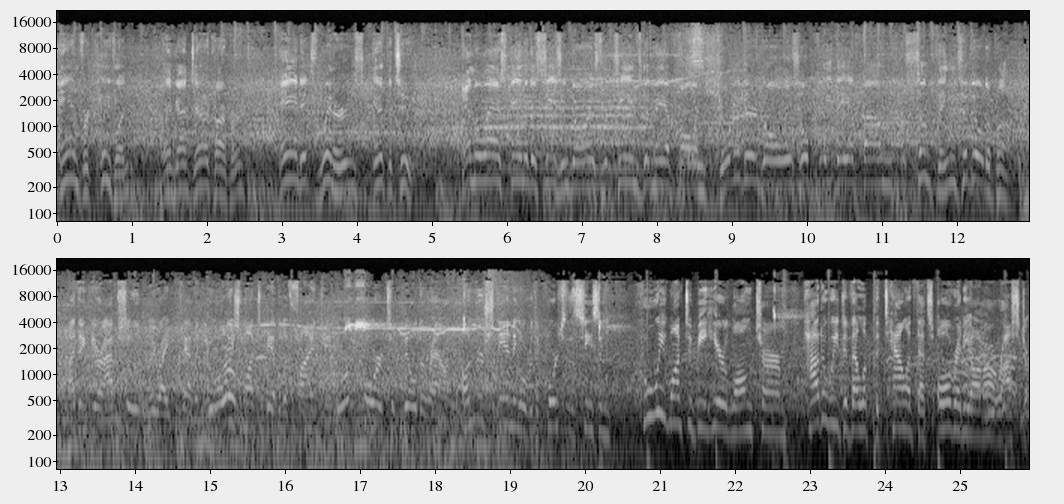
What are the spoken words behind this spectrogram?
And for Cleveland, they've got Derek Harper, and it's Winters in at the two. And the last game of the season, Doris, for teams that may have fallen short of their goals, hopefully they have found now something to build upon. I think you're absolutely right, Kevin. You always want to be able to find your core to build around. Understanding over the course of the season who we want to be here long term, how do we develop the talent that's already on our roster?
